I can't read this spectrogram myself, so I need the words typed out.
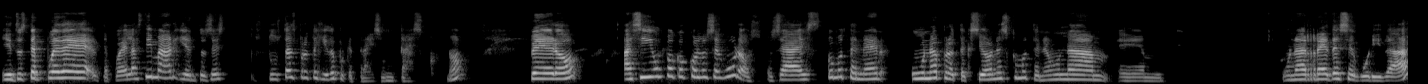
Y entonces te puede, te puede lastimar y entonces pues, tú estás protegido porque traes un casco, ¿no? Pero así un poco con los seguros, o sea, es como tener una protección, es como tener una, em, una red de seguridad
